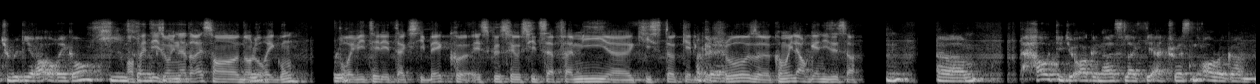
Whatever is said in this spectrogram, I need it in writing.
tu veux dire à Oregon qui En fait, ils ont une adresse en- dans Oui. l'Oregon. Pour Oui. éviter les taxes eBay, est-ce que c'est aussi de sa famille qui stocke quelque chose? Comment il a organisé ça? Um, how did you organize like the address in Oregon?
